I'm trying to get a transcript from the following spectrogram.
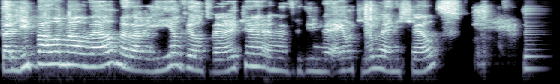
dat liep allemaal wel. We waren heel veel aan het werken en we verdienden eigenlijk heel weinig geld. Dus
